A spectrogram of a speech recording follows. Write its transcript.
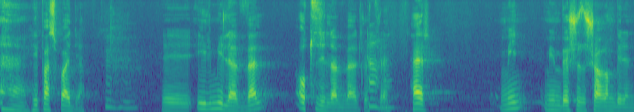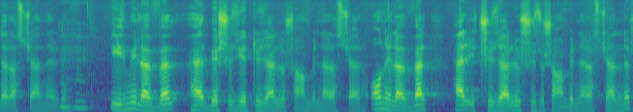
hipospadiya. E, 20 il əvvəl, 30 il əvvəl götürək. Hər 1000 1500 uşağın birində rast gəlinirdi. 20 il əvvəl hər 500-750 uşağın birinə rast gəlir. 10 il əvvəl hər 250-300 uşağın birinə rast gəlinir.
